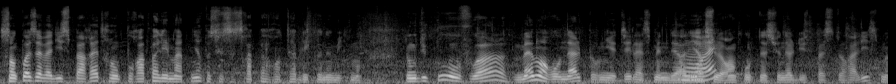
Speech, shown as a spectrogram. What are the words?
sans quoi ça va disparaître et on ne pourra pas les maintenir parce que ce ne sera pas rentable économiquement. Donc du coup on voit, même en Rhône-Alpes, on y était la semaine dernière Ouais. sur la rencontre nationale du pastoralisme,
